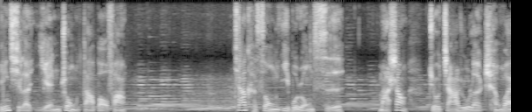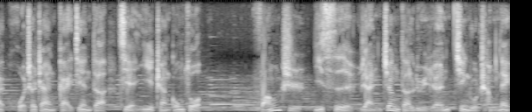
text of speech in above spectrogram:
引起了严重大爆发。加可颂义不容辞，马上就加入了城外火车站改建的检疫站工作，防止疑似染症的旅人进入城内。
